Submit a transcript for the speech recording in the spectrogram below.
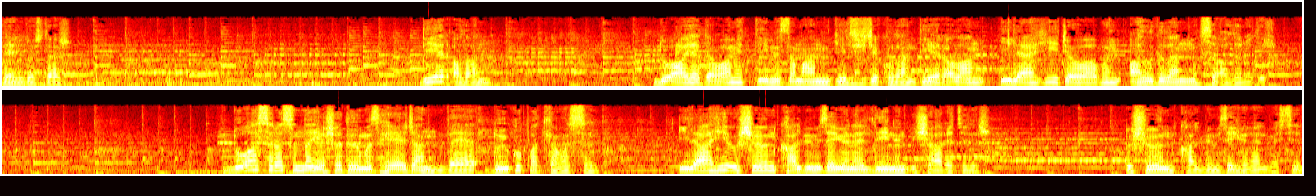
Değerli dostlar, diğer alan, duaya devam ettiğimiz zaman gelişecek olan diğer alan ilahi cevabın algılanması alanıdır. Dua sırasında yaşadığımız heyecan ve duygu patlaması, ilahi ışığın kalbimize yöneldiğinin işaretidir. Işığın kalbimize yönelmesi,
